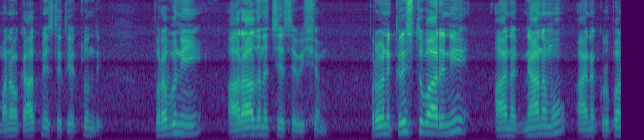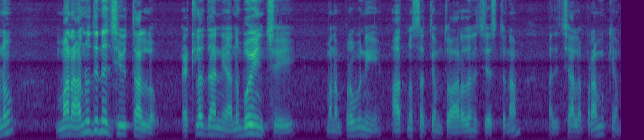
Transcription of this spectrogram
మన ఒక ఆత్మీయ స్థితి ఎట్లుంది? ప్రభుని ఆరాధన చేసే విషయం ప్రభుని క్రీస్తు వారిని ఆయన జ్ఞానము ఆయన కృపను మన అనుదిన జీవితాల్లో ఎట్లా దాన్ని అనుభవించి మనం ప్రభుని ఆత్మసత్యంతో ఆరాధన చేస్తున్నాం అది చాలా ప్రాముఖ్యం.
